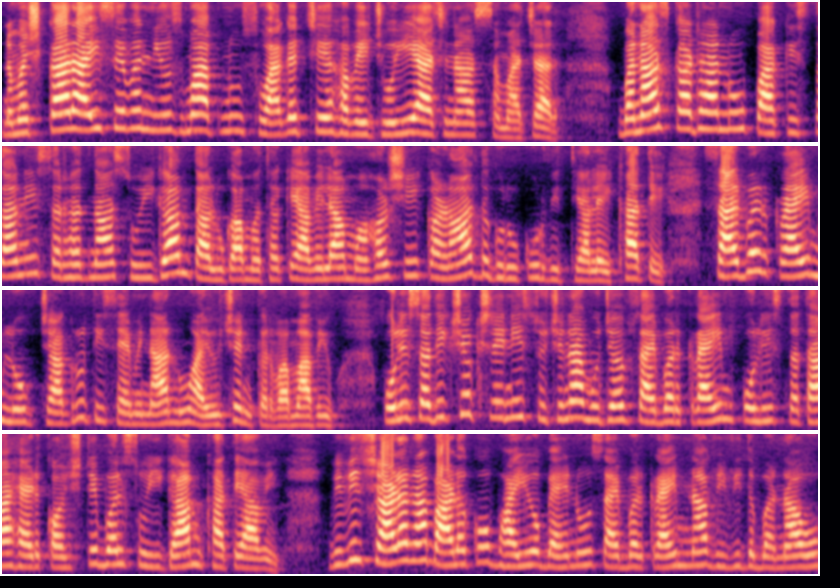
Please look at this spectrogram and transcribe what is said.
નમસ્કાર, આઈ સેવન ન્યૂઝમાં આપનું સ્વાગત છે. હવે જોઈએ આજના સમાચાર. બનાસકાંઠાનું પાકિસ્તાની સરહદના સુઈગામ તાલુકા મથકે આવેલા મહર્ષિ કર્ણાદ ગુરુકુળ વિદ્યાલય ખાતે સાયબર ક્રાઇમ લોક જાગૃતિ સેમિનારનું આયોજન કરવામાં આવ્યું. પોલીસ અધિક્ષક શ્રીની સૂચના મુજબ સાયબર ક્રાઇમ પોલીસ તથા હેડ કોન્સ્ટેબલ સુઈગામ ખાતે આવેલ વિવિધ શાળાના બાળકો, ભાઈઓ, બહેનો સાયબર ક્રાઇમના વિવિધ બનાવો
